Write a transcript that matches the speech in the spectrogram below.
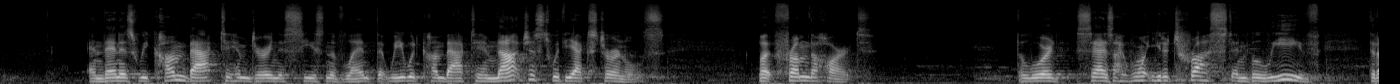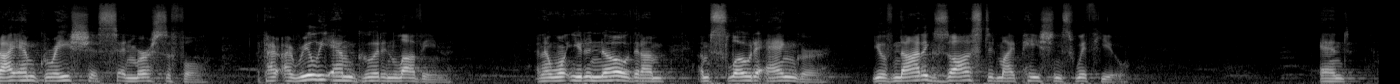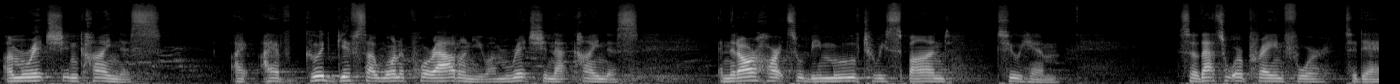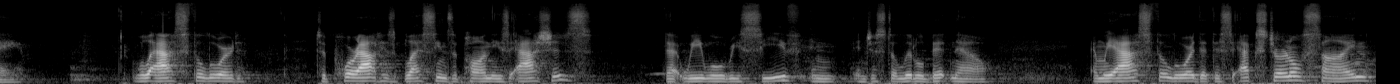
And then as we come back to him during this season of Lent, that we would come back to him not just with the externals, but from the heart the Lord says, I want you to trust and believe that I am gracious and merciful. Like I, I really am good and loving. And I want you to know that I'm, I'm slow to anger. You have not exhausted my patience with you. And I'm rich in kindness. I, I have good gifts I want to pour out on you. I'm rich in that kindness. And that our hearts would be moved to respond to him. So that's what we're praying for today. We'll ask the Lord to pour out his blessings upon these ashes that we will receive in, in just a little bit now. And we ask the Lord that this external sign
